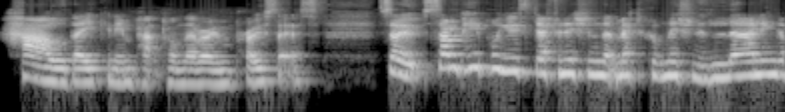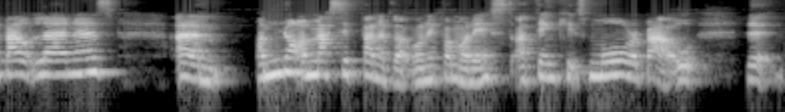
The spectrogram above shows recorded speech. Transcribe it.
how they can impact on their own process. So, some people use the definition that metacognition is learning about learners. Um, I'm not a massive fan of that one, if I'm honest. I think it's more about that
